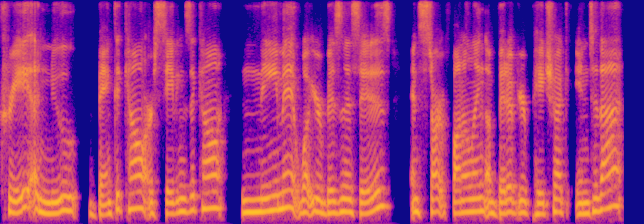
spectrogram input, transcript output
create a new bank account or savings account, name it what your business is, and start funneling a bit of your paycheck into that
